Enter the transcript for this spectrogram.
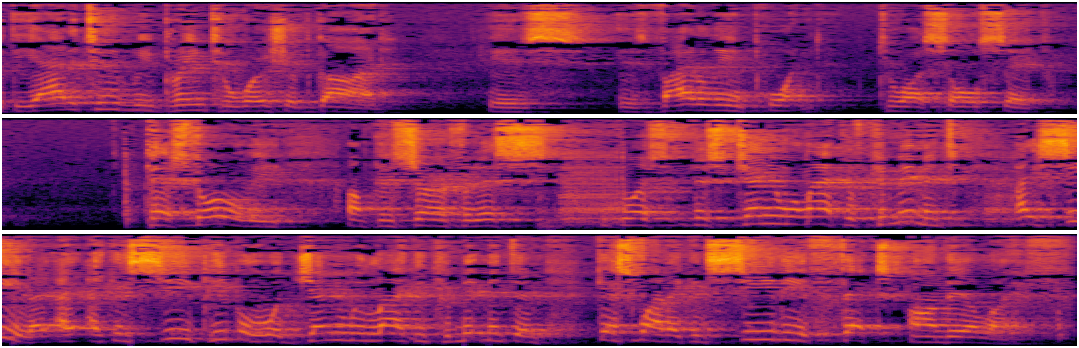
but the attitude we bring to worship God is, is vitally important to our soul's sake pastorally, I'm concerned for this because this genuine lack of commitment, I see it. I, I, can see people who are genuinely lacking commitment, and guess what? I can see the effects on their life.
